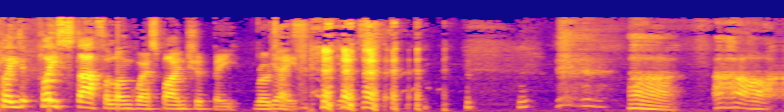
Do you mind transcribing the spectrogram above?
place, place staff along where spine should be. Rotate. Yes, yes. Ah,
